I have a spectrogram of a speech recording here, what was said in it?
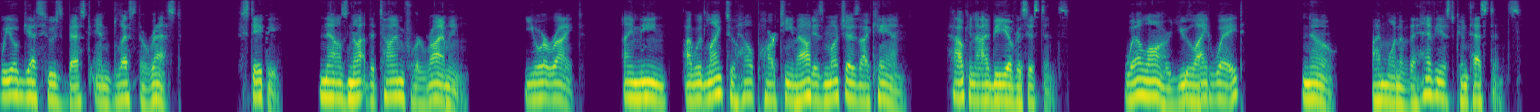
We'll guess who's best and bless the rest. Stapy. Now's not the time for rhyming. You're right. I mean, I would like to help our team out as much as I can. How can I be of assistance? Well are you lightweight? No. I'm one of the heaviest contestants.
